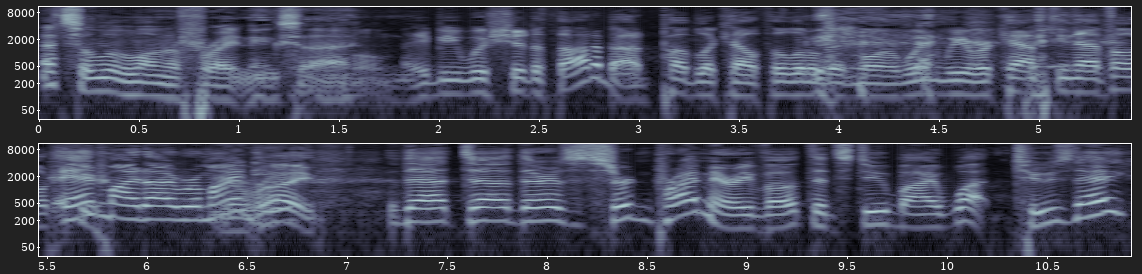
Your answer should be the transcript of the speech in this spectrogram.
that's a little on the frightening side. Well, maybe we should have thought about public health a little bit more when we were casting that vote. And might I remind You're you that uh, there's a certain primary vote that's due by what Tuesday?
